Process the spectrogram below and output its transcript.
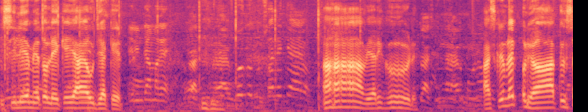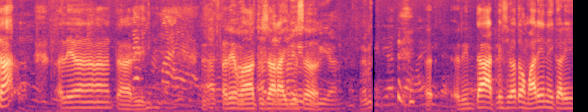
इसीलिए मैं तो लेके ही आया हूँ जैकेट हाँ हाँ हाँ very good ice cream like Alia Tushar Alia तारी અરે વાહ તુષાર આવી ગયો સર રીંટા આટલી સેવા તો અમારે નહીં કરી.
